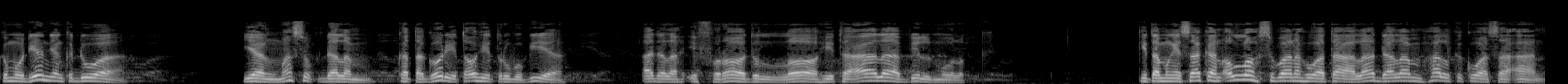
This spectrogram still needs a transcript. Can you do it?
Kemudian yang kedua yang masuk dalam kategori tauhid rububiyah adalah ifradullah taala bil mulk. Kita mengesahkan Allah Subhanahu wa taala dalam hal kekuasaan,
